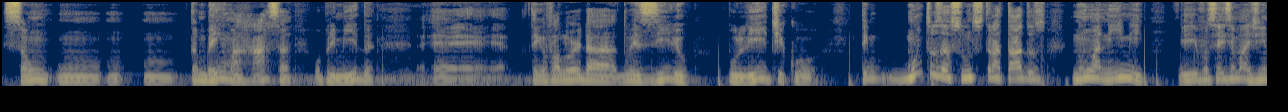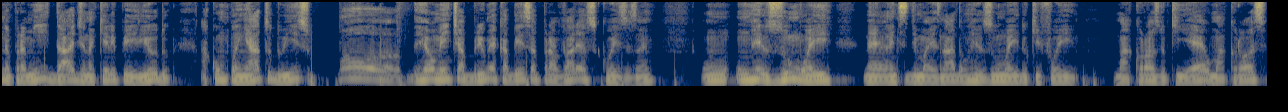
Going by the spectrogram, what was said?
são um, um, um, também uma raça oprimida. É, tem o valor da, do exílio político, tem muitos assuntos tratados num anime e vocês imaginam, para minha idade naquele período, acompanhar tudo isso, pô, realmente abriu minha cabeça para várias coisas, né? Um, um, resumo aí, né, antes de mais nada, um resumo aí do que foi Macross, do que é o Macross.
